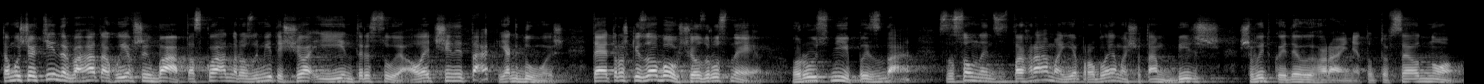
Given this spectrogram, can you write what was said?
Тому що в Тіндер багато охуєвших баб та складно розуміти, що її інтересує. Але чи не так, як думаєш? Та я трошки забув, що з руснею. Русні пизда. Стосовно інстаграма є проблема, що там більш швидко йде вигорання. Тобто, все одно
